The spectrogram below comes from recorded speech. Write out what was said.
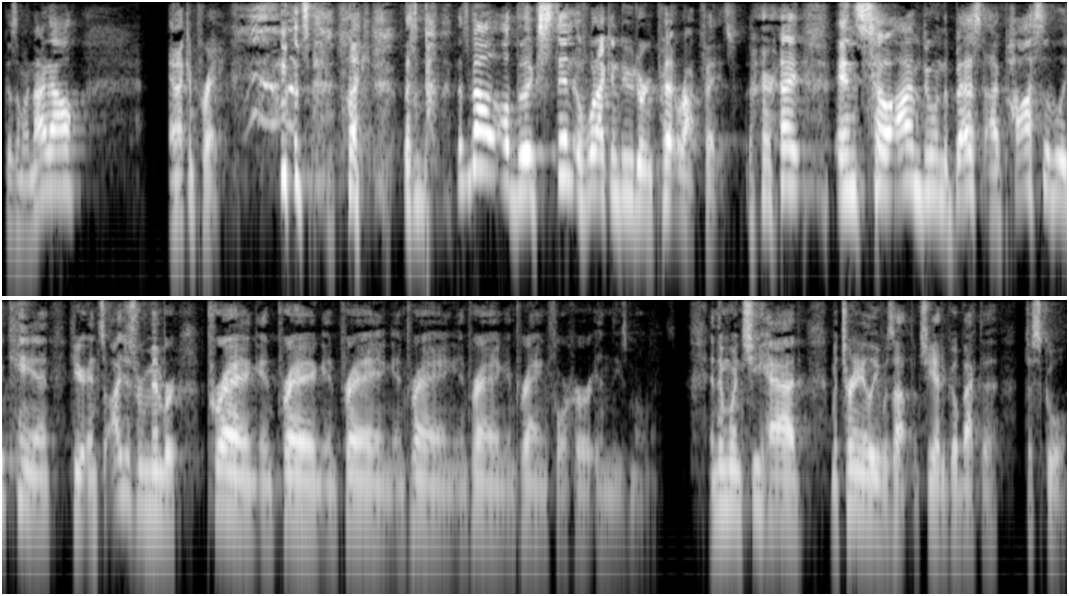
because I'm a night owl, and I can pray. that's like that's that's about the extent of what I can do during pet rock phase. All right, and so I'm doing the best I possibly can here. And so I just remember praying and praying and praying and praying and praying and praying for her in these moments. And then when she had maternity leave was up and she had to go back to, to school,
